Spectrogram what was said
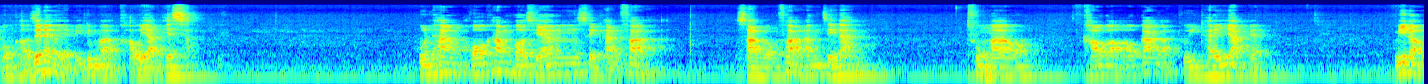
พงเขาจึงได้ก็อย่าไปลืมว่าเขาอยากเฮ็ดสักคุณห้ามหอคำขอเสียงเสือขานฟ้าสามลงฟ้าลังเจด้าน ทุ่งเมาเขาก็เอาก้ากับถุยไทยยากเนี่ยมีลอง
